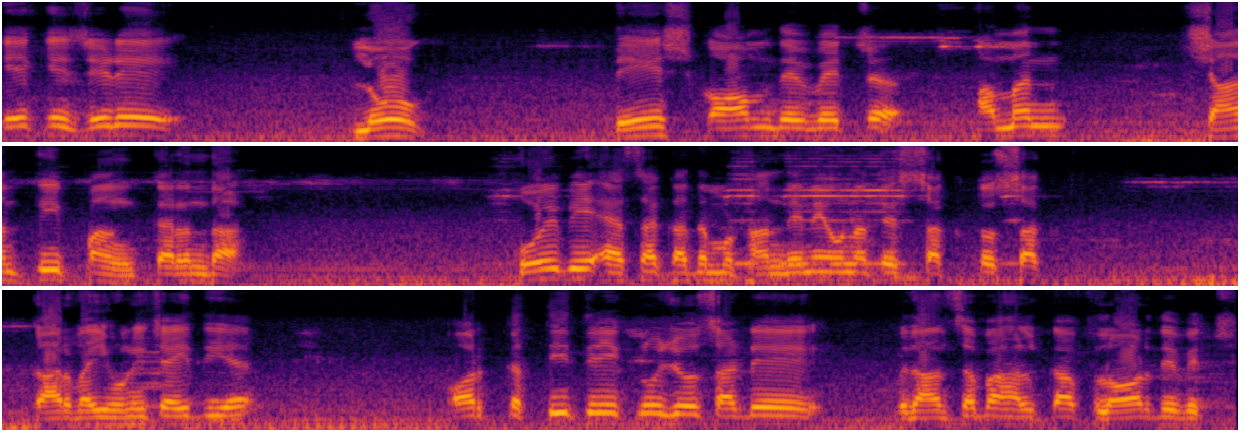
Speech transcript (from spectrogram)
ਕੇ ਕਿ ਜਿਹੜੇ ਲੋਕ ਦੇਸ਼, ਕੌਮ ਦੇ ਵਿੱਚ ਅਮਨ, ਸ਼ਾਂਤੀ ਭੰਗ ਕਰਨ ਦਾ ਕੋਈ ਵੀ ਐਸਾ ਕਦਮ ਉਠਾਉਂਦੇ ਨੇ, ਉਹਨਾਂ ਤੇ ਸਖਤ ਤੋਂ ਸਖਤ ਕਾਰਵਾਈ ਹੋਣੀ ਚਾਹੀਦੀ ਹੈ। ਔਰ 31 ਤਰੀਕ ਨੂੰ ਜੋ ਸਾਡੇ ਵਿਧਾਨ ਸਭਾ ਹਲਕਾ ਫਲੋਰ ਦੇ ਵਿੱਚ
